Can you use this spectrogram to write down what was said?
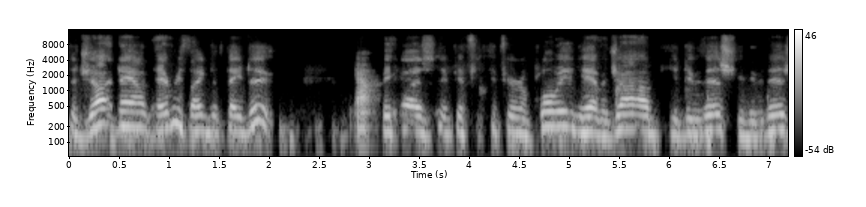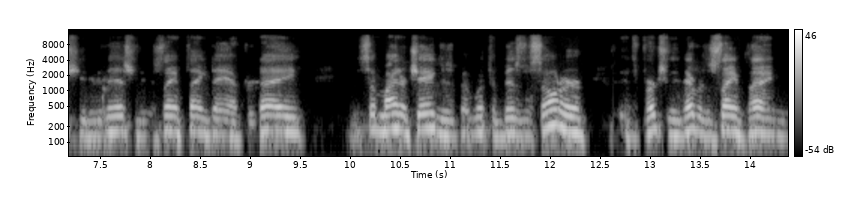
to jot down everything that they do. Yeah. Because if, if, if you're an employee and you have a job, you do this, you do this, you do this, you do the same thing day after day. Some minor changes, but with the business owner, it's virtually never the same thing,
